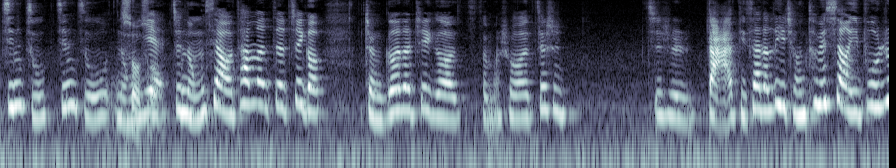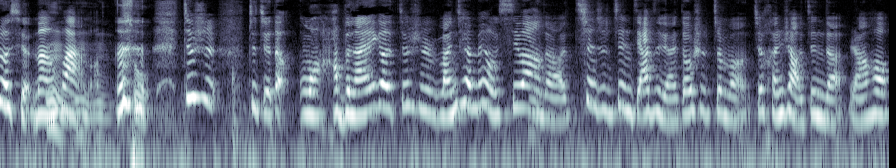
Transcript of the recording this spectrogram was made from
金族金族农业就农校他们的这个整个的这个怎么说？就是就是打比赛的历程特别像一部热血漫画嘛，就是就觉得哇，本来一个就是完全没有希望的，甚至进甲子园都是这么就很少进的，然后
